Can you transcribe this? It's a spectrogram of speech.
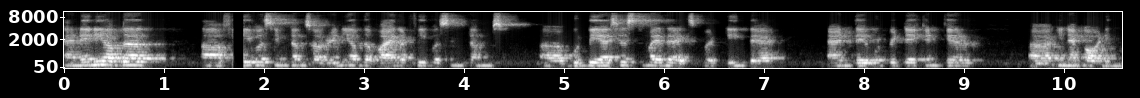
and any of the uh, fever symptoms or any of the viral fever symptoms uh, would be assessed by the expert team there and they would be taken care uh, in according.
